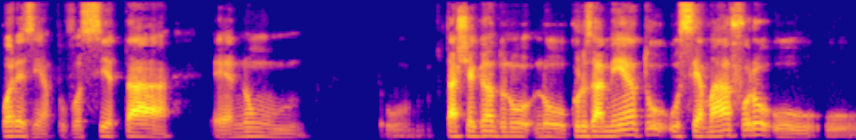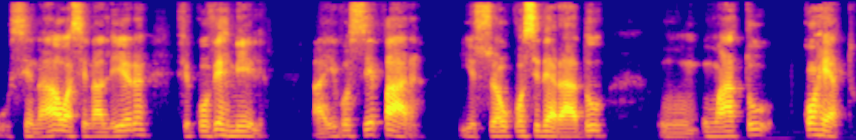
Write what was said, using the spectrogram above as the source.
Por exemplo, você está é, num está chegando no, no, cruzamento, o semáforo, o, o, sinal, a sinaleira ficou vermelha. Aí você para. Isso é o considerado um, um ato correto,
